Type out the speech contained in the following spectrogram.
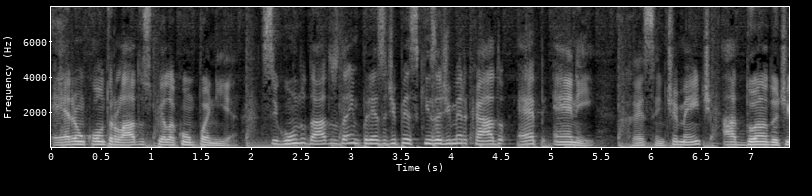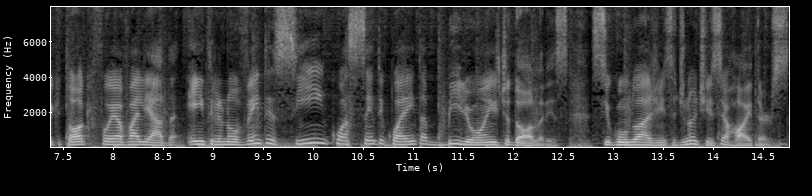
eram controlados pela companhia, segundo dados da empresa de pesquisa de mercado App Annie. Recentemente, a dona do TikTok foi avaliada entre 95 a 140 bilhões de dólares, segundo a agência de notícia Reuters.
